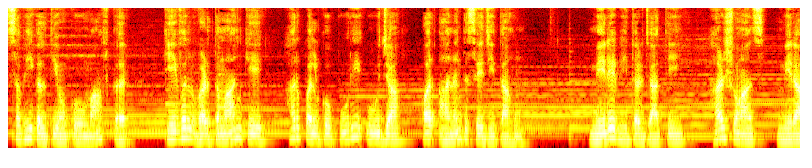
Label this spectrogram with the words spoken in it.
सभी गलतियों को माफ़ कर केवल वर्तमान के हर पल को पूरी ऊर्जा और आनंद से जीता हूँ। मेरे भीतर जाती हर श्वास मेरा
